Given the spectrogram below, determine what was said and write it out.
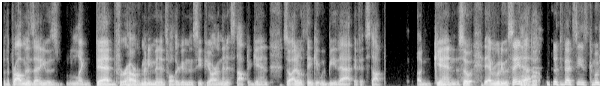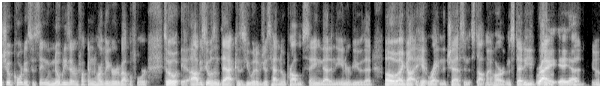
But the problem is that he was like dead for however many minutes while they're giving him CPR, and then it stopped again. So I don't think it would be that if it stopped again. So everybody was saying that Yeah. the it's not the vaccine is commotio cordis, this thing nobody's ever fucking hardly heard about before. So it obviously it wasn't that because he would have just had no problem saying that in the interview that oh I got hit right in the chest and it stopped my heart. Instead he Right, yeah, yeah. said, you know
